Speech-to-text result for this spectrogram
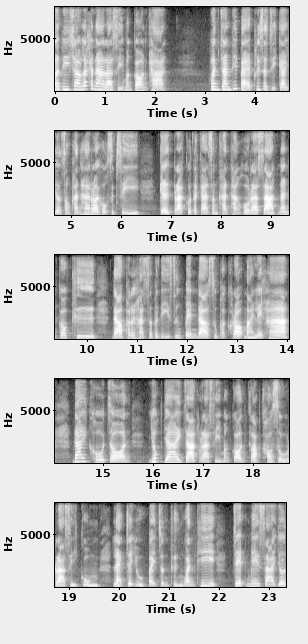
วัสดีชาวลัคนาราศีมังกรค่ะ วันจันทร์ที่ 8 พฤศจิกายน 2564 เกิดปรากฏการณ์สำคัญทางโหราศาสตร์นั่นก็คือ ดาวพฤหัสบดีซึ่งเป็นดาวสุภเคราะห์หมายเลข 5 ได้โคจร ยกย้ายจากราศีมังกรกลับเข้าสู่ราศีกุม และจะอยู่ไปจนถึงวันที่ 7 เมษายน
